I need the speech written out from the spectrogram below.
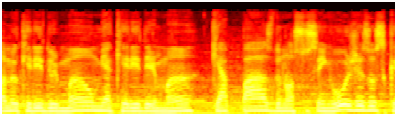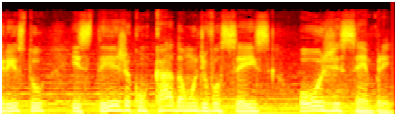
Olá, meu querido irmão, minha querida irmã, que a paz do nosso Senhor Jesus Cristo esteja com cada um de vocês hoje e sempre.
